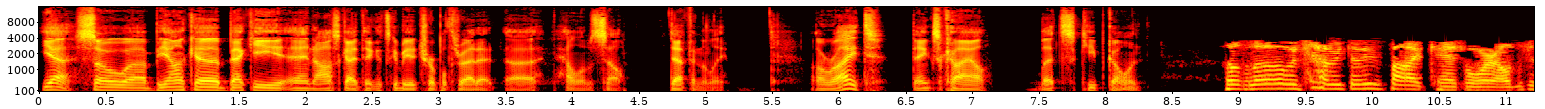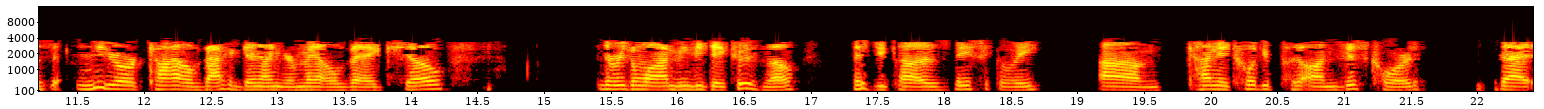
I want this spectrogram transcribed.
yeah, so uh, Bianca, Becky, and Asuka I think it's gonna be a triple threat at uh, Hell in a Cell. Definitely. All right. Thanks, Kyle. Let's keep going. Hello, it's WWE Podcast World. This is New York Kyle back again on your mailbag show. The reason why I'm being DJ Kuzmo is because basically, um, Kanye told you to put on Discord that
